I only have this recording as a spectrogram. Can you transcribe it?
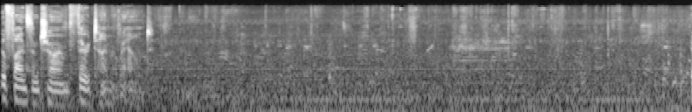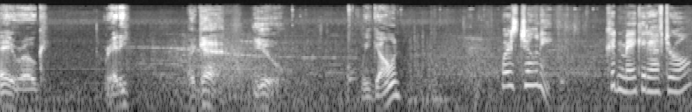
You'll find some charm third time around. Hey, Rogue. Ready? Again, you. We going? Where's Johnny? Couldn't make it after all?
